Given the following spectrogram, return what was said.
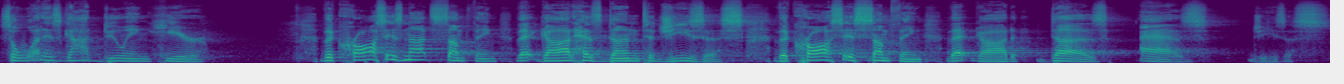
So, what is God doing here? The cross is not something that God has done to Jesus. The cross is something that God does as Jesus.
